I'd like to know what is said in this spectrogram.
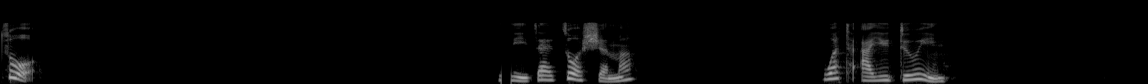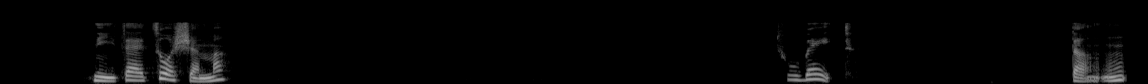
做。你在做什么？What are you doing？你在做什么？To wait，等，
